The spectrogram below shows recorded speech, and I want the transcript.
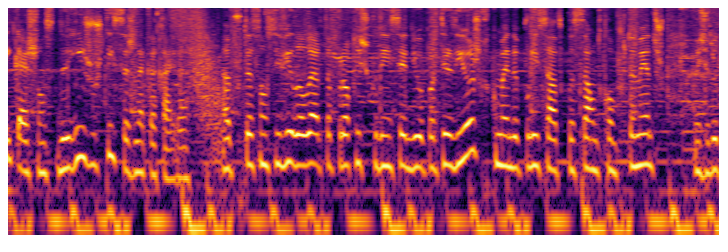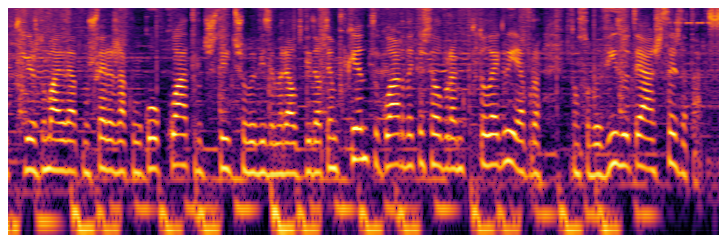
e queixam-se de injustiças na carreira. A Proteção Civil alerta para o risco de incêndio a partir de hoje. Recomenda por isso a adequação de comportamentos. O Instituto Português do Mar e da Atmosfera já colocou quatro distritos sob aviso amarelo devido ao tempo quente. Guarda, Castelo Branco, Porto Alegre e Évora estão sob aviso até às seis da tarde.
